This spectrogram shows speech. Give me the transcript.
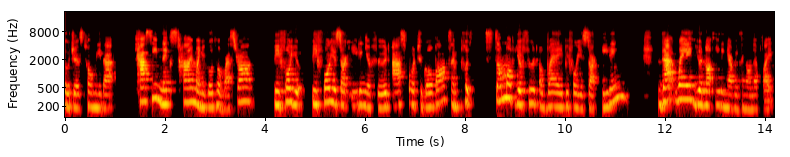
coaches told me that, Cassie, next time when you go to a restaurant, before you before you start eating your food, ask for a to-go box and put some of your food away before you start eating. That way, you're not eating everything on the plate.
